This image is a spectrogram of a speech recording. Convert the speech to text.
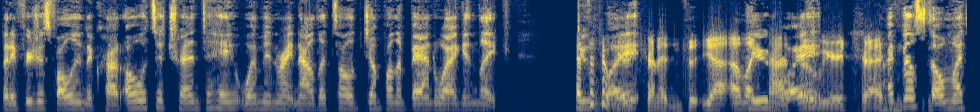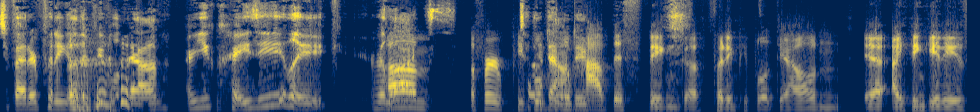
But if you're just following the crowd, oh, it's a trend to hate women right now. Let's all jump on the bandwagon. Like that's Dude, such a weird trend yeah i'm like that's a weird trend I feel so much better putting other people down. Are you crazy? Like, relax. for people down, who dude. have this thing of putting people down eh, i think it is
